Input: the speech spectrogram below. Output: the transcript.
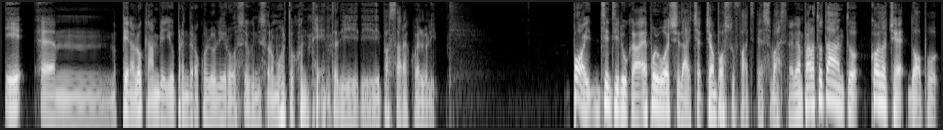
e ehm, appena lo cambia io prenderò quello lì rosso e quindi sono molto contento di, di, di passare a quello lì. Poi, senti Luca, Apple Watch, dai, ci ha un po' stufati adesso, basta, ne abbiamo parlato tanto. Cosa c'è dopo?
